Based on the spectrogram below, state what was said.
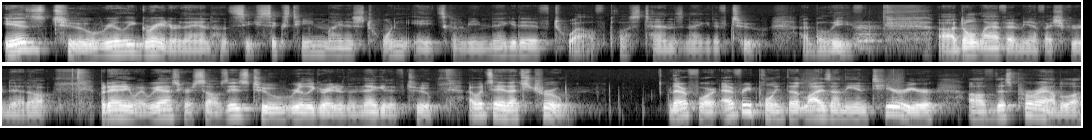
is 2 really greater than, let's see, 16 minus 28 is going to be negative 12, plus 10 is negative 2, I believe. Uh, don't laugh at me if I screwed that up. But anyway, we ask ourselves, is 2 really greater than negative 2? I would say that's true. Therefore, every point that lies on the interior of this parabola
